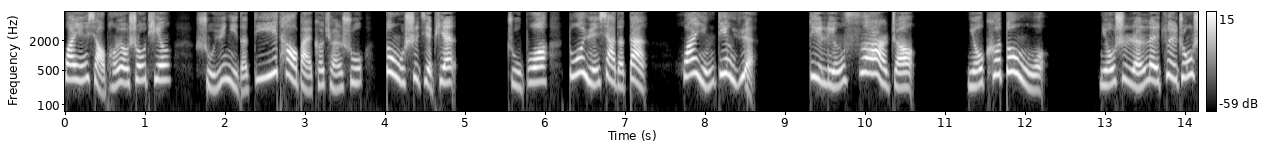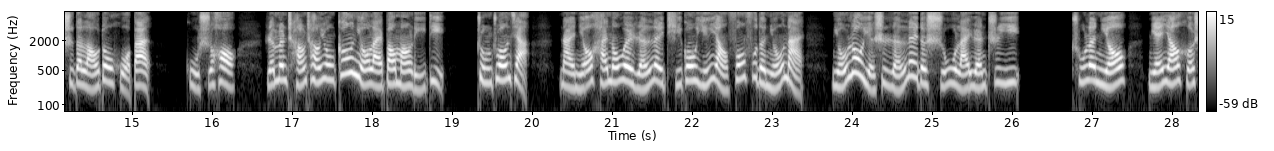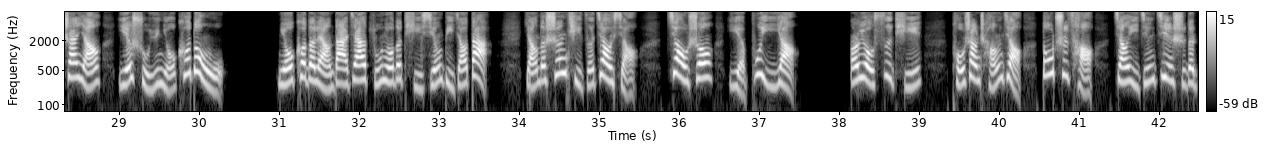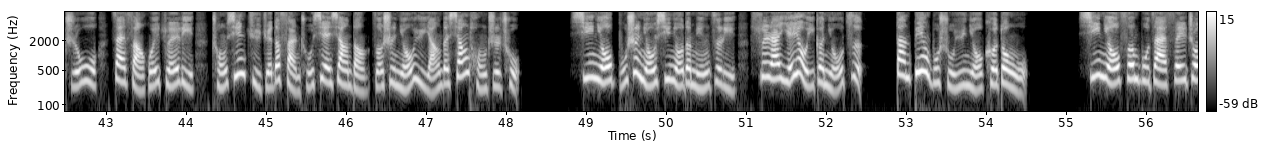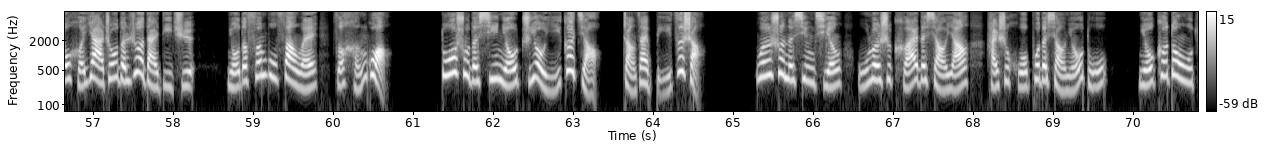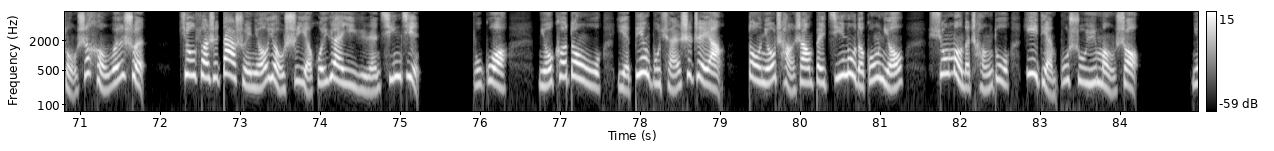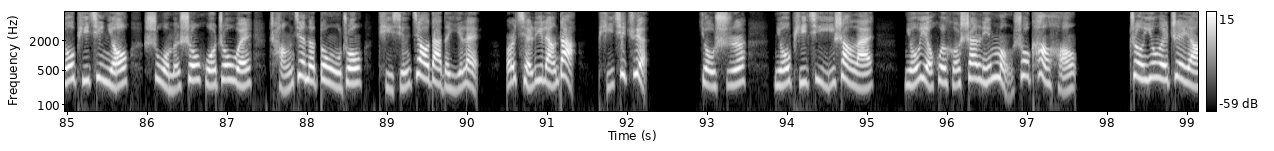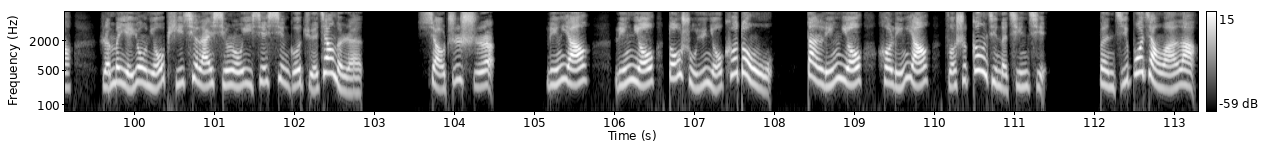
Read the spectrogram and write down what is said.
欢迎小朋友收听属于你的第一套百科全书《动物世界篇》。主播多云下的蛋，欢迎订阅。第零四二章：牛科动物。牛是人类最忠实的劳动伙伴。古时候，人们常常用耕牛来帮忙犁地、种庄稼。奶牛还能为人类提供营养丰富的牛奶，牛肉也是人类的食物来源之一。除了牛，绵羊和山羊也属于牛科动物。牛科的两大家族牛的体型比较大，羊的身体则较小，叫声也不一样。而有四蹄，头上长角，都吃草，将已经进食的植物再返回嘴里重新咀嚼的反刍现象等，则是牛与羊的相同之处。犀牛不是牛，犀牛的名字里虽然也有一个牛字，但并不属于牛科动物。犀牛分布在非洲和亚洲的热带地区，牛的分布范围则很广。多数的犀牛只有一个角，长在鼻子上。温顺的性情，无论是可爱的小羊，还是活泼的小牛犊，牛科动物总是很温顺。就算是大水牛，有时也会愿意与人亲近。不过，牛科动物也并不全是这样。斗牛场上被激怒的公牛，凶猛的程度一点不输于猛兽。牛脾气牛是我们生活周围常见的动物中体型较大的一类，而且力量大，脾气倔。有时牛脾气一上来，牛也会和山林猛兽抗衡。正因为这样，人们也用牛脾气来形容一些性格倔强的人。小知识：羚羊、羚牛都属于牛科动物，但羚牛和羚羊则是更近的亲戚。本集播讲完了。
